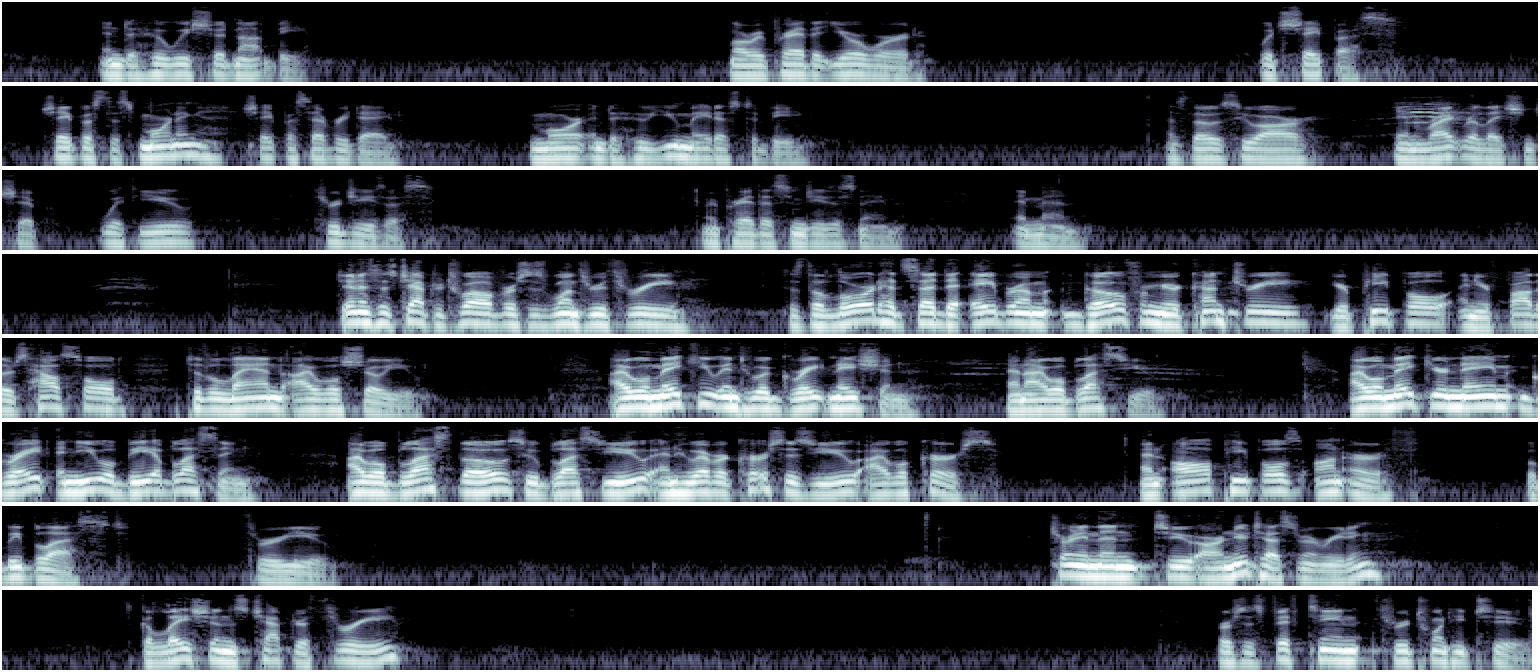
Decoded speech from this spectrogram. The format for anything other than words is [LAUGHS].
into who we should not be. Lord, we pray that your word would shape us. Shape us this morning, shape us every day, more into who you made us to be. As those who are in right relationship with you through Jesus. We pray this in Jesus' name. Amen. Genesis chapter 12, verses 1 through 3 says, The Lord had said to Abram, Go from your country, your people, and your father's household to the land I will show you. I will make you into a great nation, and I will bless you. I will make your name great, and you will be a blessing. I will bless those who bless you, and whoever curses you, I will curse. And all peoples on earth will be blessed through you. Turning then to our New Testament reading, it's Galatians chapter 3, verses 15 through 22.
